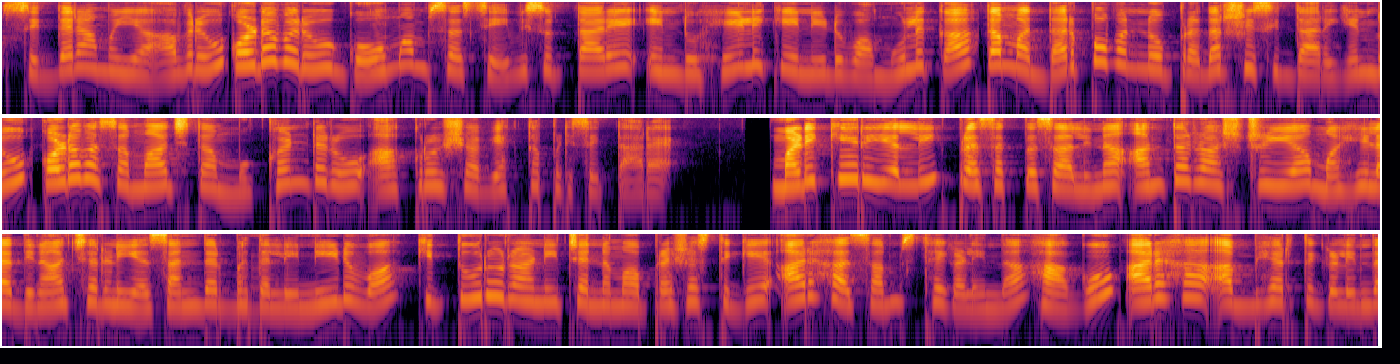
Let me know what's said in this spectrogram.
ಸಿದ್ದರಾಮಯ್ಯ ಅವರು ಕೊಡವರು ಗೋಮಾಂಸ ಸೇವಿಸುತ್ತಾರೆ ಎಂದು ಹೇಳಿಕೆ ನೀಡುವ ಮೂಲಕ ತಮ್ಮ ದರ್ಪವನ್ನು ಪ್ರದರ್ಶಿಸಿದ್ದಾರೆ ಎಂದು ಕೊಡವ ಸಮಾಜದ ಮುಖಂಡರು ಆಕ್ರೋಶ ವ್ಯಕ್ತಪಡಿಸಿದ್ದಾರೆ. ಮಡಿಕೇರಿಯಲ್ಲಿ ಪ್ರಸಕ್ತ ಸಾಲಿನ ಅಂತಾರಾಷ್ಟ್ರೀಯ ಮಹಿಳಾ ದಿನಾಚರಣೆಯ ಸಂದರ್ಭದಲ್ಲಿ ನೀಡುವ ಕಿತ್ತೂರು ರಾಣಿ ಚೆನ್ನಮ್ಮ ಪ್ರಶಸ್ತಿಗೆ ಅರ್ಹ ಸಂಸ್ಥೆಗಳಿಂದ ಹಾಗೂ ಅರ್ಹ ಅಭ್ಯರ್ಥಿಗಳಿಂದ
